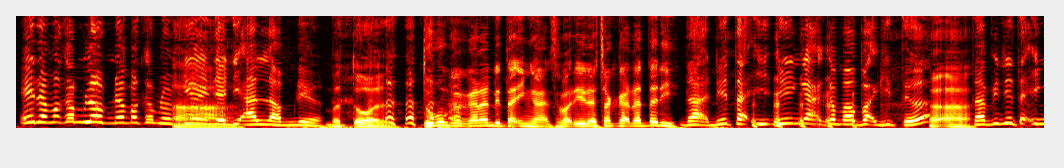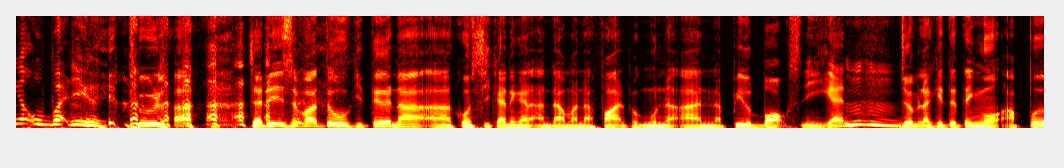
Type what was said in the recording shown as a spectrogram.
eh dah makan belum? Dah makan belum? Dia yang jadi alam dia. Betul. tu pun kadang-kadang dia tak ingat sebab dia dah cakap dah tadi. Tak, dia tak dia ingatkan bapak kita tapi dia tak ingat ubat dia. Itulah. jadi sebab tu kita nak uh, kongsikan dengan anda manfaat penggunaan pill box ni kan. Mm-mm. Jomlah kita tengok apa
